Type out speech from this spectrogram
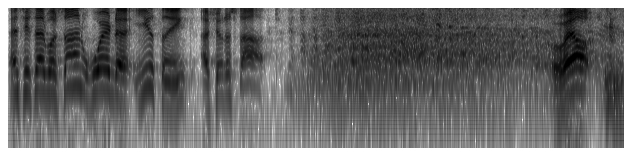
And she said, Well, son, where do you think I should have stopped? well,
